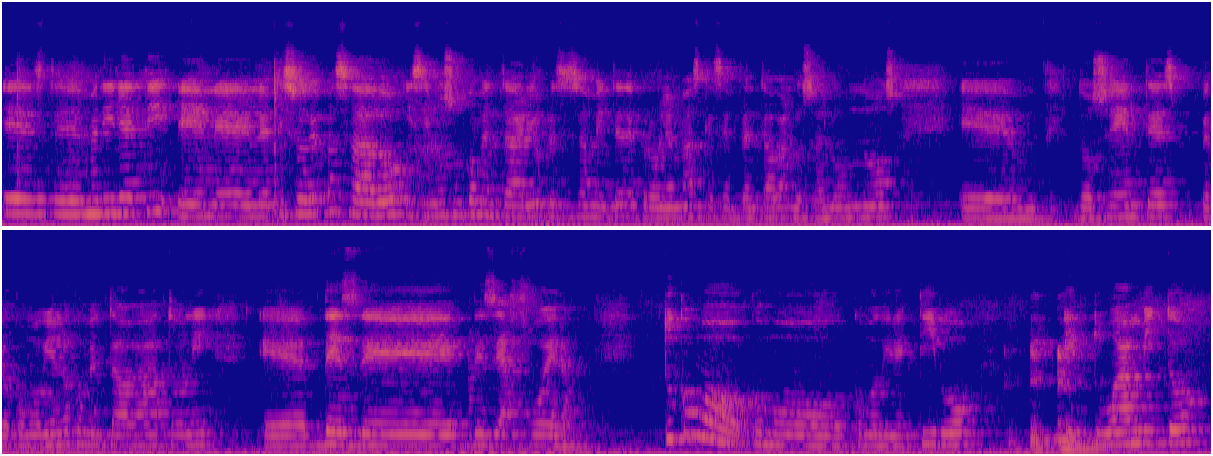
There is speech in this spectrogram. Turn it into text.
este, Mariletti, en el episodio pasado hicimos un comentario precisamente de problemas que se enfrentaban los alumnos, eh, docentes, pero como bien lo comentaba Tony, eh, desde, desde afuera. Tú como, como, como directivo, en tu ámbito,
